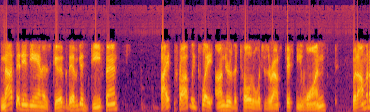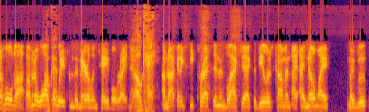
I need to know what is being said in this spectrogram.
Not that Indiana is good, but they have a good defense. I'd probably play under the total, which is around 51. But I'm going to hold off. I'm going to walk Okay. away from the Maryland table right now. Okay. I'm not going to keep pressing and blackjack. The dealer's coming. I, I know my my vo-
